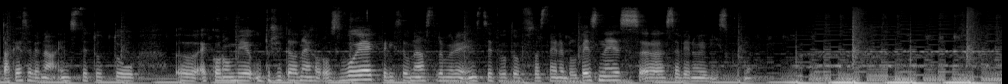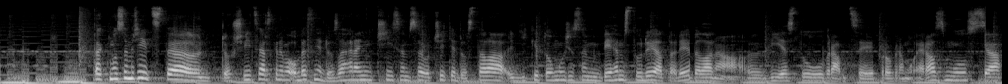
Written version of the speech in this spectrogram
také se na Institutu eh, ekonomie udržitelného rozvoje, který se u nás jmenuje Institute of Sustainable Business, eh, se věnuje výzkumu. Tak musím říct, eh, do Švýcarska nebo obecně do zahraničí jsem se určitě dostala díky tomu, že jsem během studia tady byla na eh, výjezdu v rámci programu Erasmus. A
